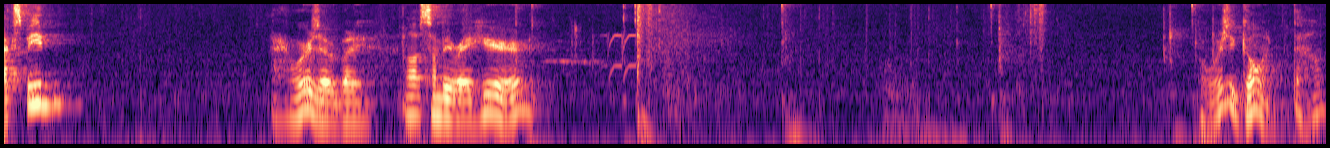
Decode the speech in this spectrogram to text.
Back, Speed. Ah, where's everybody? Oh, somebody right here. Oh, where's he going? What the hell?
